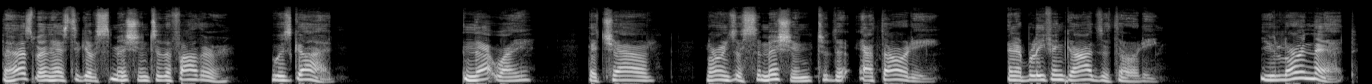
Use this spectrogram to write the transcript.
The husband has to give submission to the father, who is God. In that way, the child learns a submission to the authority and a belief in God's authority. You learn that.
